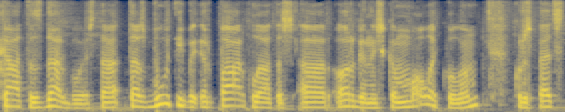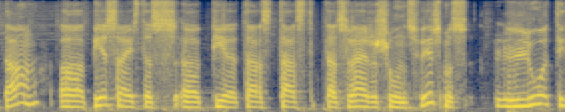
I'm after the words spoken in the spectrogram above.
Kā tas darbojas? Tā, tās būtība ir pārklātas ar organiskam molekulam, kuras pēc tam uh, piesaistas uh, pie tās, tās, tās vēža šūnas virsmas, ļoti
